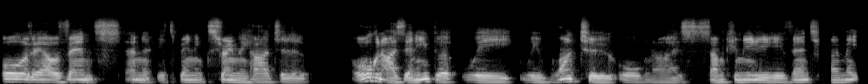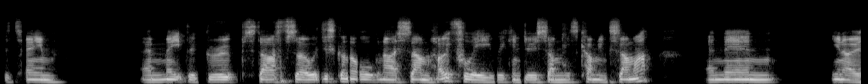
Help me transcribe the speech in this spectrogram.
all of our events, and it's been extremely hard to organise any, but we we want to organise some community events. You know, meet the team and meet the group stuff. So we're just going to organise some. Hopefully, we can do some this coming summer, and then you know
